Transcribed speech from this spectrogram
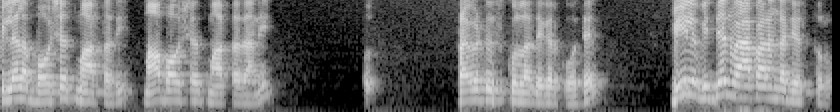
పిల్లల భవిష్యత్ మారుతుంది మా భవిష్యత్ మారుతుంది అని ప్రైవేటు స్కూళ్ళ దగ్గరకు పోతే వీళ్ళు విద్యను వ్యాపారంగా చేస్తున్నారు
